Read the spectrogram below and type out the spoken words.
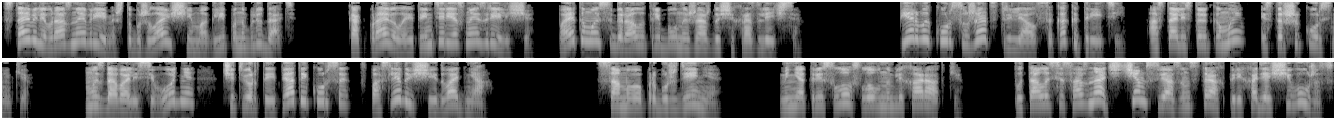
ставили в разное время, чтобы желающие могли понаблюдать. Как правило, это интересное зрелище, поэтому и собирала трибуны жаждущих развлечься. Первый курс уже отстрелялся, как и третий. Остались только мы и старшекурсники. Мы сдавали сегодня, четвертый и пятый курсы в последующие два дня. С самого пробуждения меня трясло, словно в лихорадке. Пыталась осознать, с чем связан страх, переходящий в ужас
